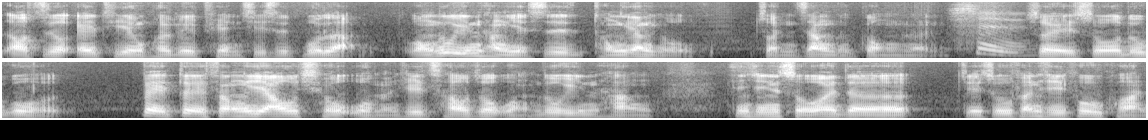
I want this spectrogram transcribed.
哦，只有 ATM 会被骗，其实不然，网络银行也是同样有转账的功能。是，所以说，如果被对方要求我们去操作网络银行，进行所谓的解除分期付款、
